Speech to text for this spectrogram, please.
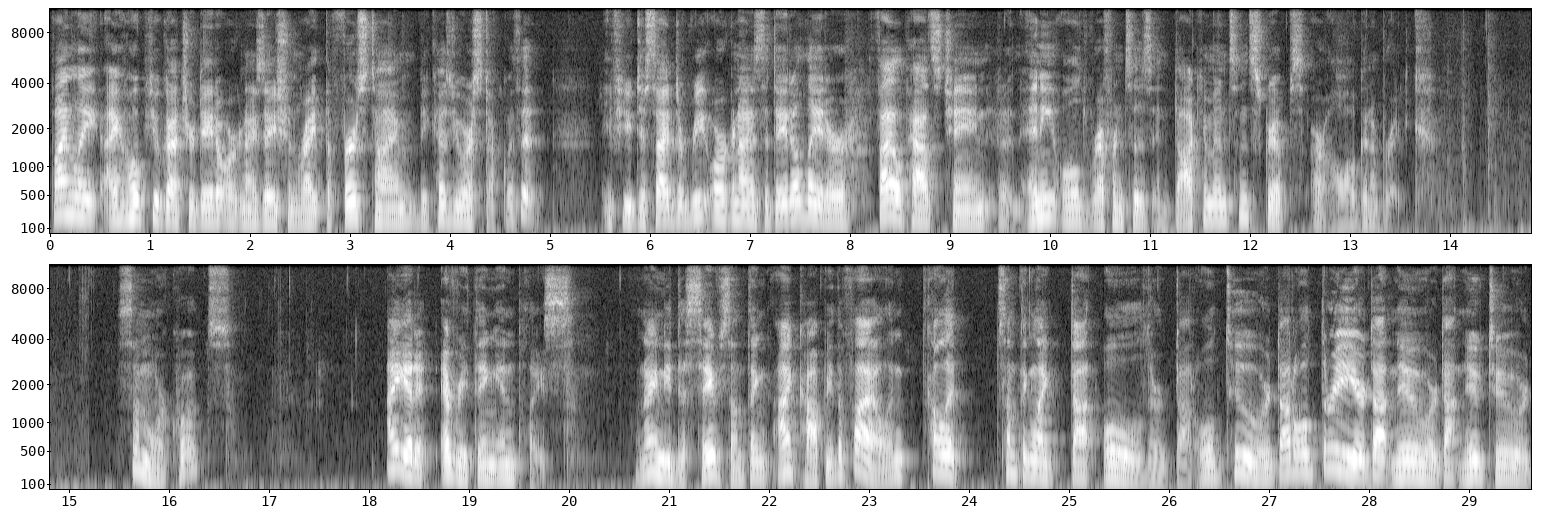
Finally, I hope you got your data organization right the first time because you are stuck with it. If you decide to reorganize the data later, file paths change, and any old references in documents and scripts are all going to break. Some more quotes. I edit everything in place. When I need to save something, I copy the file and call it something like .old or .old2 or .old3 or .new or .new2 or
